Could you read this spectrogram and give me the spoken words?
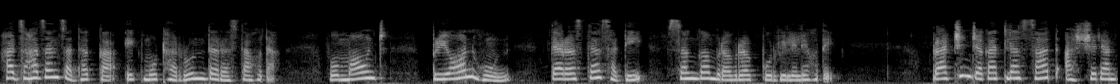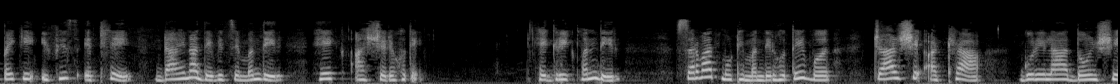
हा जहाजांचा धक्का एक मोठा रुंद रस्ता होता व माउंट प्रियॉनहून त्या रस्त्यासाठी संगमरवर पुरविलेले होते. प्राचीन जगातल्या सात आश्चर्यांपैकी इफिस येथले डायना देवीचे मंदिर हे एक आश्चर्य होते. हे ग्रीक मंदिर सर्वात मोठे मंदिर होते व चारशे अठरा गुणिला दोनशे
